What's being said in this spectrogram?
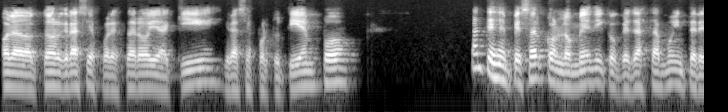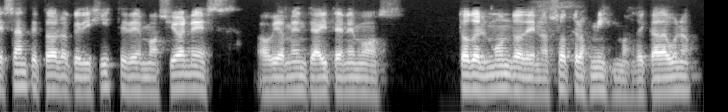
Hola doctor, gracias por estar hoy aquí, gracias por tu tiempo. Antes de empezar con lo médico, que ya está muy interesante todo lo que dijiste de emociones, obviamente ahí tenemos todo el mundo de nosotros mismos, de cada uno.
